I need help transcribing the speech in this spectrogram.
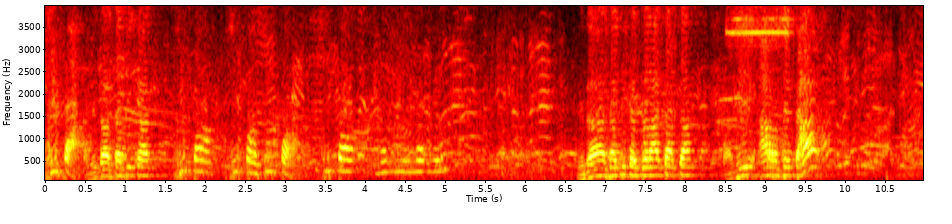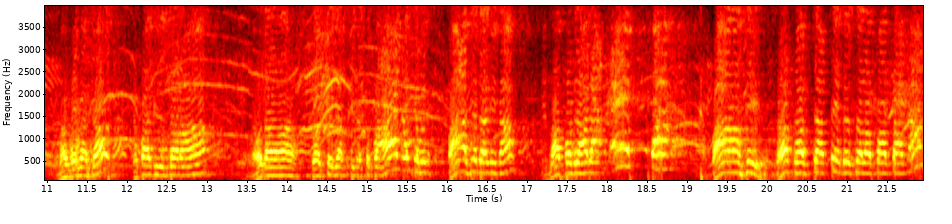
Sipa. Kita saksikan Sipa, Sipa, Sipa, Sipa, mungil, mungil. Kita saksikan gerak kacang. Masih Arsenda. Lalu gasal kembali sana. Udah, waktu yang tidak tepat. Masih ada Lina. Lapor ada Epa. Masih rekam cantik dan salah pantangan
